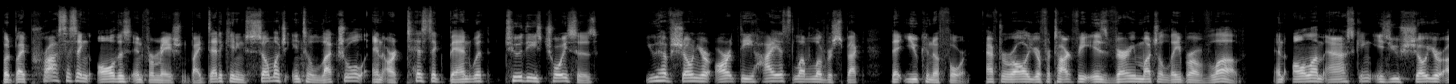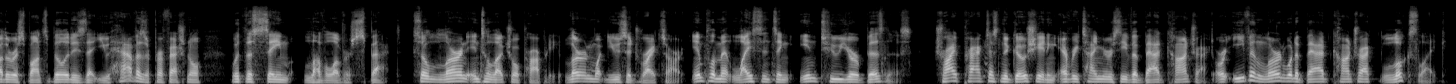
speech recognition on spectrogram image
But by processing all this information, by dedicating so much intellectual and artistic bandwidth to these choices, you have shown your art the highest level of respect that you can afford. After all, your photography is very much a labor of love. And all I'm asking is you show your other responsibilities that you have as a professional with the same level of respect. So learn intellectual property, learn what usage rights are, implement licensing into your business. Try practice negotiating every time you receive a bad contract, or even learn what a bad contract looks like.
